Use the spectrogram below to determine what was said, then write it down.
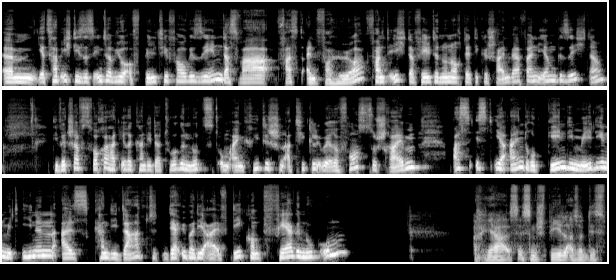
Ähm, jetzt habe ich dieses Interview auf Bild TV gesehen. Das war fast ein Verhör, fand ich. Da fehlte nur noch der dicke Scheinwerfer in Ihrem Gesicht, ja? Die Wirtschaftswoche hat Ihre Kandidatur genutzt, um einen kritischen Artikel über Ihre Fonds zu schreiben. Was ist Ihr Eindruck? Gehen die Medien mit Ihnen als Kandidat, der über die AfD kommt, fair genug um? Ach ja, es ist 'n Spiel. Also, dies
